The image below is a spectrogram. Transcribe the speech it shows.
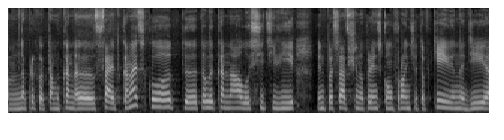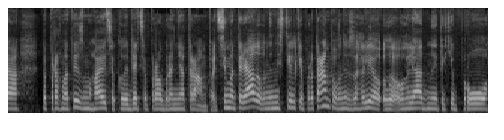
наприклад, там кан- е, сайт канадського телеканалу CTV, Він писав, що на українському фронті та в Києві надія та прагматизм змагаються, коли йдеться про обрання Трампа. Ці матеріали вони не стільки про Трампа, вони взагалі е, оглядні такі про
